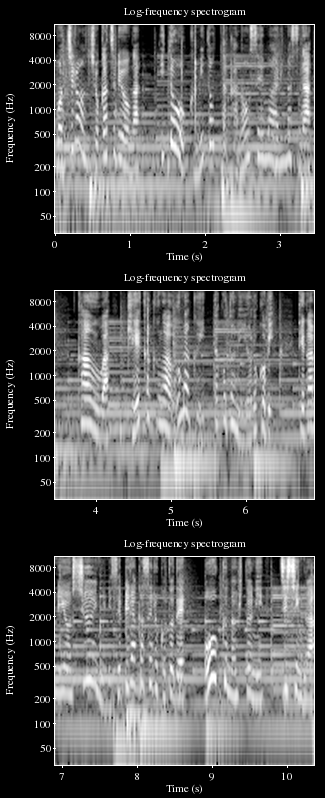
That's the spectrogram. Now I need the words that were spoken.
もちろん諸葛亮が意図を汲み取った可能性もありますが関羽は計画がうまくいったことに喜び手紙を周囲に見せびらかせることで多くの人に自身が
